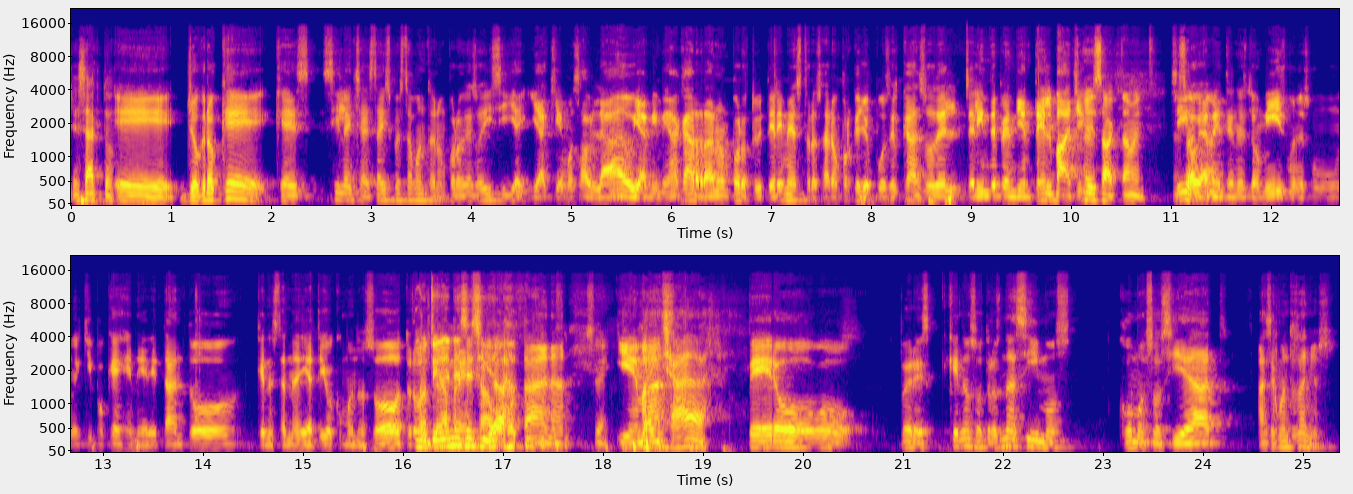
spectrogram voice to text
Exacto. Eh, yo creo que, que es, si la hinchada está dispuesta a aguantar un proceso y sí, y aquí hemos hablado y a mí me agarraron por Twitter y me destrozaron porque yo puse el caso del, del Independiente del Valle. Exactamente. Sí, exactamente. obviamente no es lo mismo, no es un equipo que genere tanto, que no es tan mediático como nosotros. No tiene necesidad. bogotana Sí. y La demás. hinchada. Pero, pero es que nosotros nacimos como sociedad hace cuántos años?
